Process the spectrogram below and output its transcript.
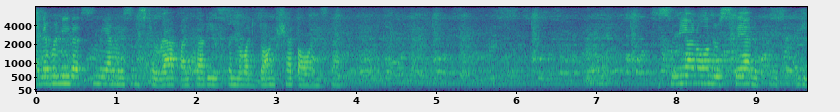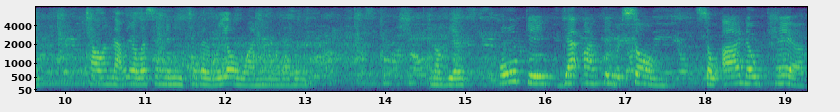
I never knew that Simeon listens to rap. I thought he listened to like Don Cheto and stuff. Simeon will understand if we, tell him that we are listening to the real one or whatever. And he'll be like, Okay, that my favorite song, so I don't care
